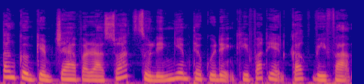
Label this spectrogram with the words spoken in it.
tăng cường kiểm tra và rà soát, xử lý nghiêm theo quy định khi phát hiện các vi phạm.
